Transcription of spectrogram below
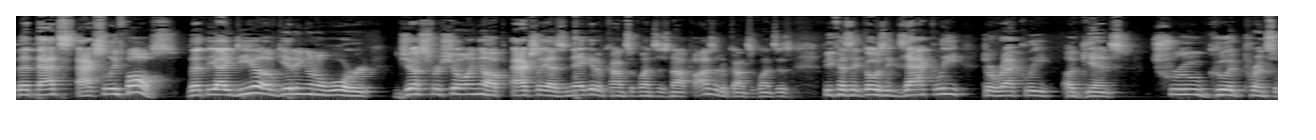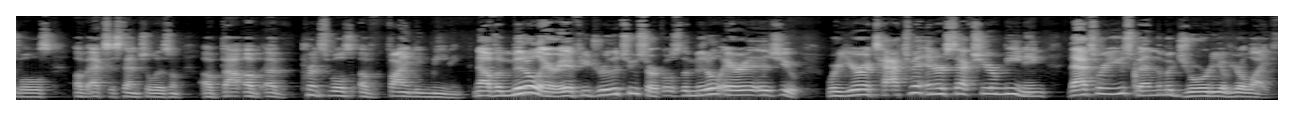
that that's actually false. That the idea of getting an award just for showing up actually has negative consequences, not positive consequences, because it goes exactly directly against true good principles of existentialism, about of, of, principles of finding meaning. Now, the middle area, if you drew the two circles, the middle area is you, where your attachment intersects your meaning. That's where you spend the majority of your life.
